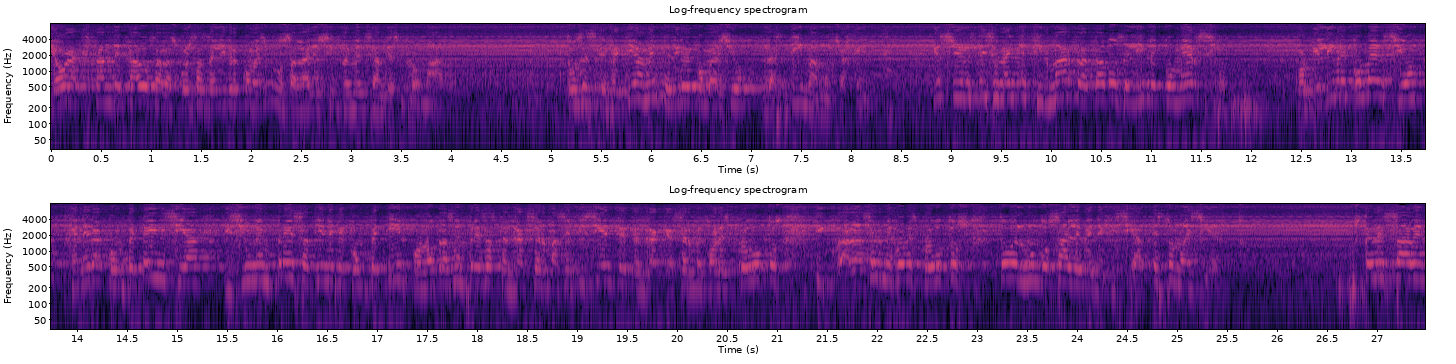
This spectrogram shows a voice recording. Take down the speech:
y ahora que están dejados a las fuerzas de libre comercio, los salarios simplemente se han desplomado. Entonces, efectivamente, el libre comercio lastima a mucha gente. Y estos señores te dicen, hay que firmar tratados de libre comercio. Porque el libre comercio genera competencia y si una empresa tiene que competir con otras empresas tendrá que ser más eficiente, tendrá que hacer mejores productos y al hacer mejores productos todo el mundo sale beneficiado. Esto no es cierto. Ustedes saben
